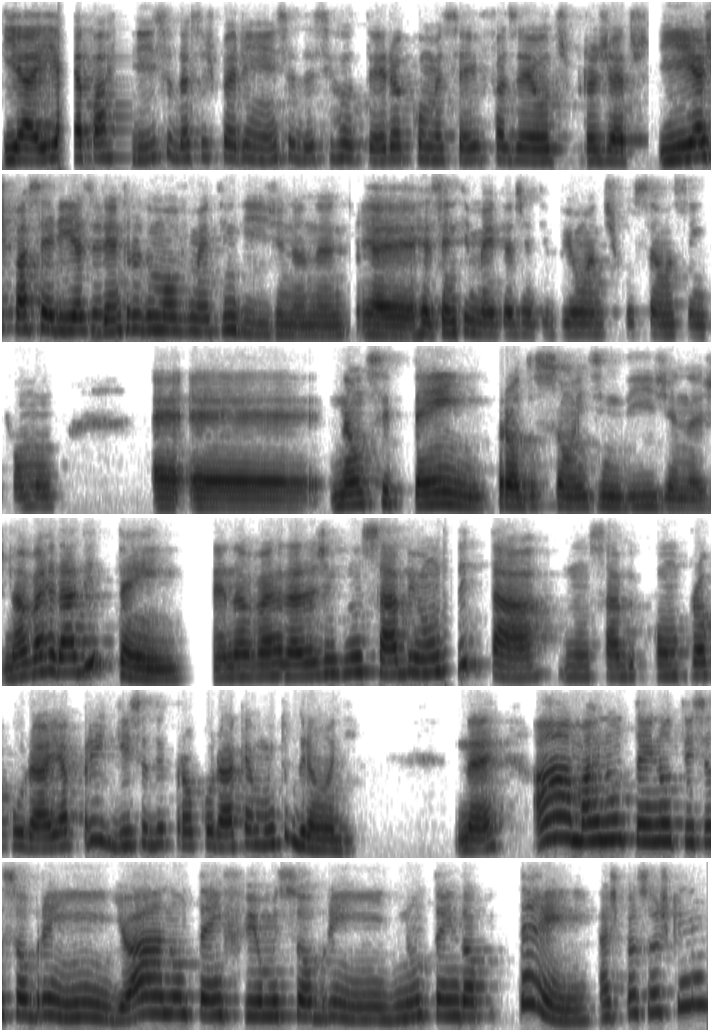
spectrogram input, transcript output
E aí, a partir disso, dessa experiência, desse roteiro, eu comecei a fazer outros projetos e as parcerias dentro do movimento indígena, né? É, recentemente a gente viu uma discussão assim como é, é, não se tem produções indígenas. Na verdade, tem. Né? Na verdade, a gente não sabe onde está, não sabe como procurar, e a preguiça de procurar que é muito grande. Né? Ah, mas não tem notícia sobre índio, ah, não tem filme sobre índio, não tem. Doc... Tem, as pessoas que não,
